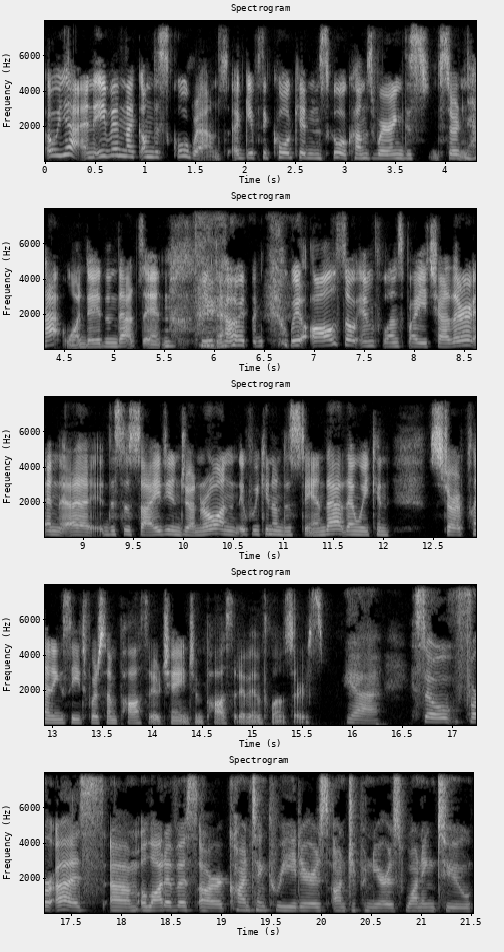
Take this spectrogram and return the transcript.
Oh yeah, and even like on the school grounds, like if the cool kid in school comes wearing this certain hat one day, then that's in. You know, it's like we're all so influenced by each other and uh, the society in general. And if we can understand that, then we can start planting seeds for some positive change and positive influencers. Yeah. So for us, um, a lot of us are content creators, entrepreneurs wanting to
